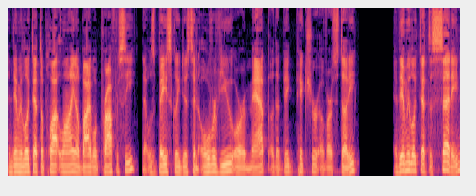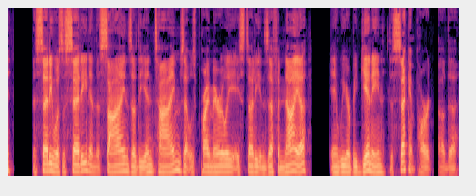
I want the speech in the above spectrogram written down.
And then we looked at the plot line of Bible prophecy. That was basically just an overview or a map of the big picture of our study. And then we looked at the setting. The setting was the setting and the signs of the end times. That was primarily a study in Zephaniah and we are beginning the second part of the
